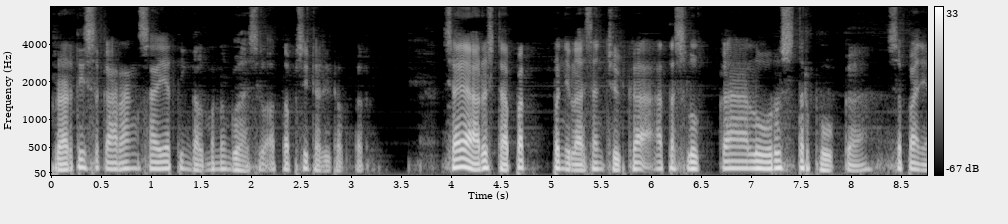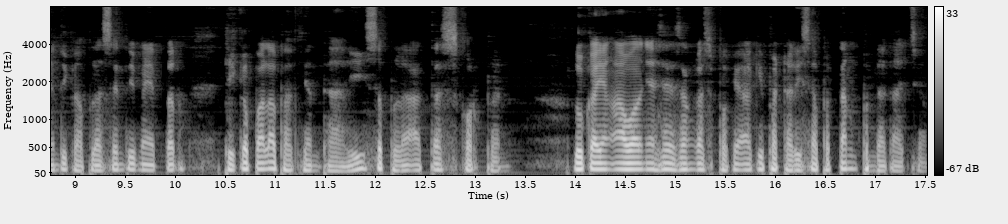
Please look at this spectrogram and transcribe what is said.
Berarti sekarang saya tinggal menunggu hasil otopsi dari dokter. Saya harus dapat penjelasan juga atas luka lurus terbuka sepanjang 13 cm di kepala bagian dahi sebelah atas korban. Luka yang awalnya saya sangka sebagai akibat dari sabetan benda tajam.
